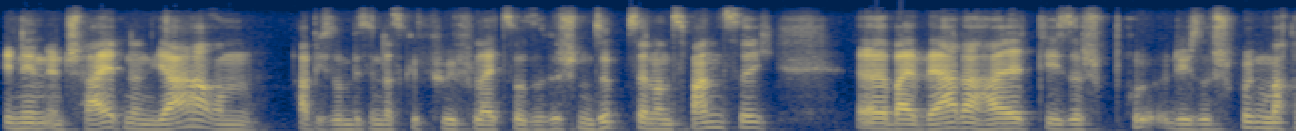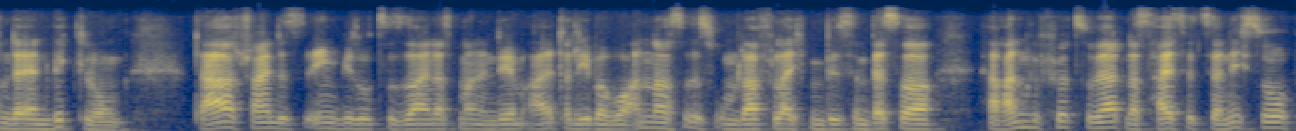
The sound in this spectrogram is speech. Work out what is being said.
in den entscheidenden Jahren, habe ich so ein bisschen das Gefühl, vielleicht so zwischen 17 und 20, äh, bei Werder halt diese, Spr diese sprungmachende Entwicklung da scheint es irgendwie so zu sein, dass man in dem Alter lieber woanders ist, um da vielleicht ein bisschen besser herangeführt zu werden. Das heißt jetzt ja nicht so,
